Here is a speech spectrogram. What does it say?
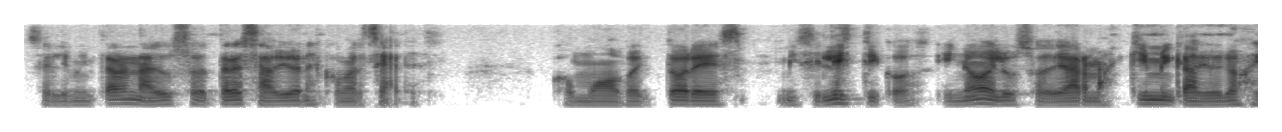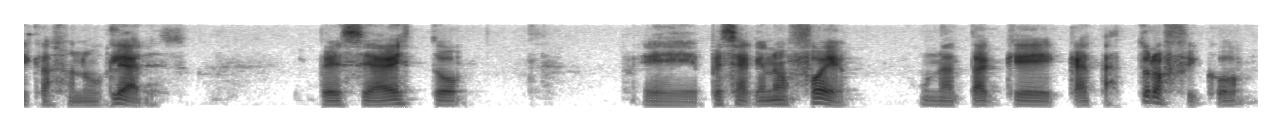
se limitaron al uso de tres aviones comerciales, como vectores misilísticos y no el uso de armas químicas, biológicas o nucleares. Pese a esto, eh, pese a que no fue un ataque catastrófico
